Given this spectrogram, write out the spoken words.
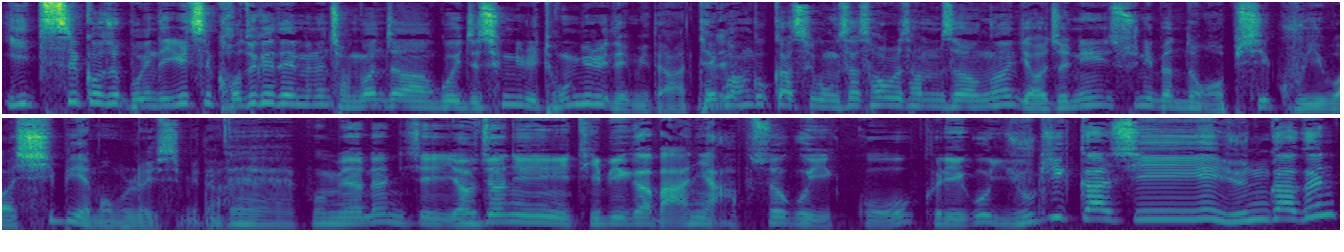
있을 것으로 보이는데 1승 거두게 되면 정관장하고 이제 승률이 동률이 됩니다. 대구 네. 한국가스공사, 서울 삼성은 여전히 순위 변동 없이 9위와 10위에 머물러 있습니다. 네, 보면은 이제 여전히 DB가 많이 앞서고 있고 그리고 6위까지의 윤곽은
